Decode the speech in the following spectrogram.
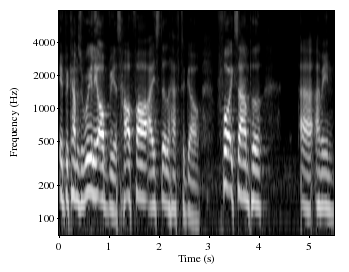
it becomes really obvious how far I still have to go. For example, uh, I mean,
